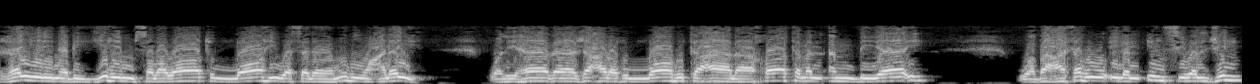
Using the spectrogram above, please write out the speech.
غير نبيهم صلوات الله وسلامه عليه ولهذا جعله الله تعالى خاتم الأنبياء وبعثه إلى الإنس والجن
